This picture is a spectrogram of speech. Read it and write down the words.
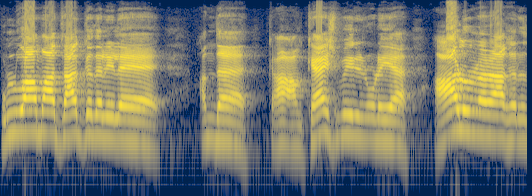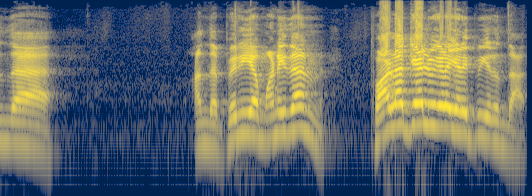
புல்வாமா தாக்குதலிலே அந்த கா- காஷ்மீரினுடைய ஆளுநராக இருந்த அந்த பெரிய மனிதன் பல கேள்விகளை எழுப்பியிருந்தார்.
